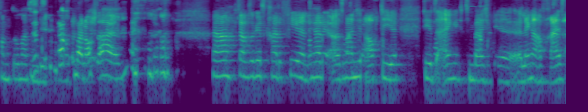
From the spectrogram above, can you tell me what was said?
kommt Thomas sitzt du doch immer noch daheim. Ja, ich glaube, so geht es gerade vielen. Ja, also manche auch, die, die jetzt eigentlich zum Beispiel äh, länger auf Reisen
